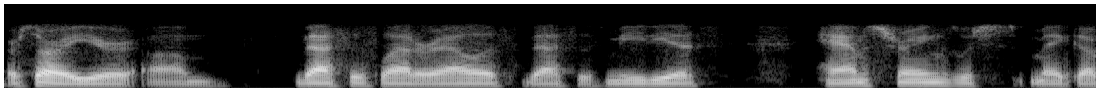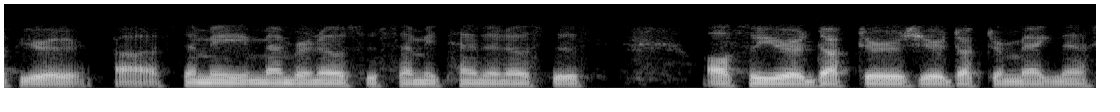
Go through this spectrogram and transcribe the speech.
or sorry, your um, vastus lateralis, vastus medius, hamstrings, which make up your uh, semimembranosus, semitendinosus, Also your adductors, your adductor magnus,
